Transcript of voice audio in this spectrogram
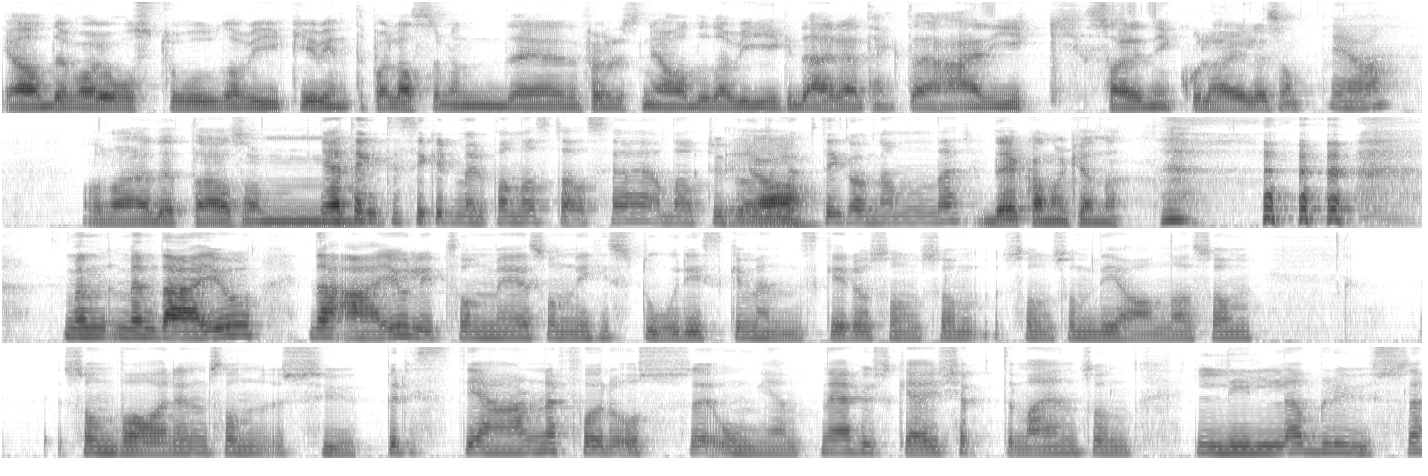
Ja, det var jo oss to da vi gikk i Vinterpalasset, men det følelsen jeg hadde da vi gikk der Jeg tenkte her gikk Tsar Nikolai, liksom. Ja. Og det var dette som Jeg tenkte sikkert mer på Anastasia, ja, da at du hadde Ja. løpt i gangene der. Det kan nok hende. Men, men det, er jo, det er jo litt sånn med sånne historiske mennesker og sånn som, sånn som Diana, som, som var en sånn superstjerne for oss ungjentene. Jeg husker jeg kjøpte meg en sånn lilla bluse.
